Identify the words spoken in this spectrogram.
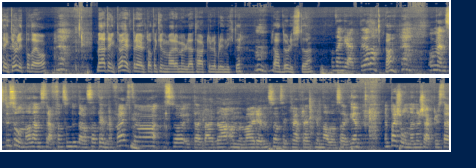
tenkte jo litt på det òg. Men jeg tenkte jo helt reelt at det kunne være en mulighet her til å bli nykter. Mm. Jeg hadde jo lyst til det. Og den greit du, da. Ja. Og mens du sona den straffen som du da satt inne for, så, mm. så utarbeida Anne-Ma Rønn, som sitter her fra kriminalomsorgen, en personundersøkelse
